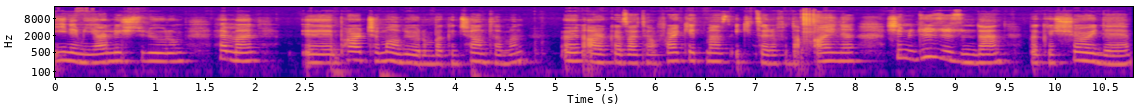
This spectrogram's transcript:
İğnemi yerleştiriyorum. Hemen e, parçamı alıyorum. Bakın çantamın ön arka zaten fark etmez. İki tarafı da aynı. Şimdi düz yüzünden bakın şöyle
